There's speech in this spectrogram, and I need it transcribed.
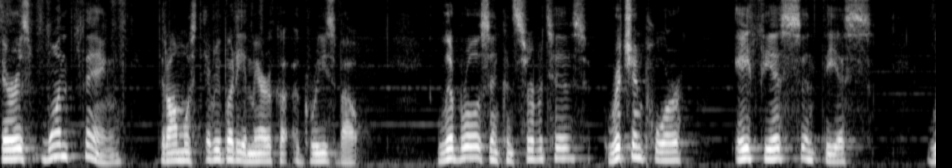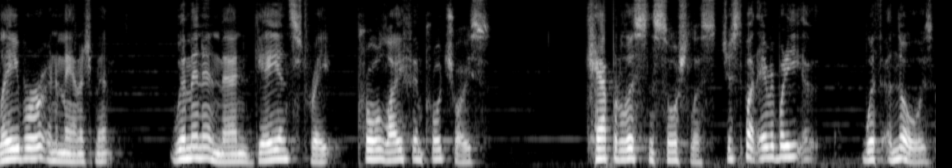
There is one thing that almost everybody in America agrees about liberals and conservatives, rich and poor, atheists and theists, labor and management, women and men, gay and straight, pro life and pro choice, capitalists and socialists, just about everybody uh, with a nose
